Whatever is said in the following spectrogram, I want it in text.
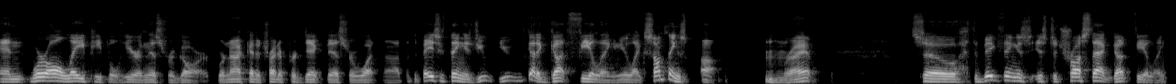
And we're all lay people here in this regard. We're not going to try to predict this or whatnot. But the basic thing is you you've got a gut feeling and you're like, something's up, Mhm. right? So the big thing is is to trust that gut feeling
